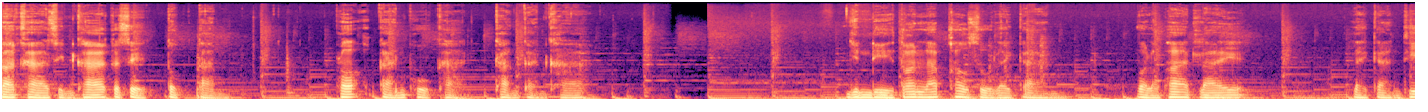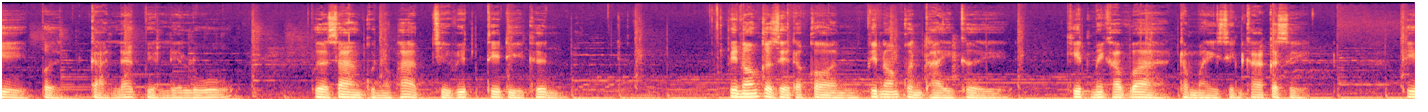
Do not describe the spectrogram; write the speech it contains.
ราคาสินค้าเกษตรตกต่ำเพราะการผูกขาดทางการค้า ยินดีต้อนรับเข้าสู่รายการ วรพาดไลฟ์รายการที่เปิดการแลกเปลี่ยนเรียนรู้ เพื่อสร้างคุณภาพชีวิตที่ดีขึ้น พี่น้องเกษตรกรพี่น้องคนไทยเคย คิดไหมครับว่าทำไมสินค้าเกษตร ที่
